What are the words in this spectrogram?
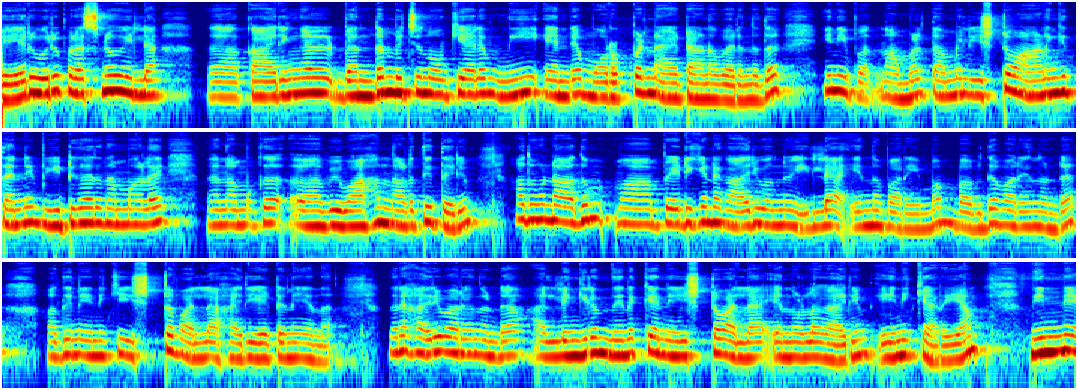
വേറെ ഒരു പ്രശ്നവും ഇല്ല. കാര്യങ്ങൾ ബന്ധം വെച്ച് നോക്കിയാലും നീ എന്റെ മുറപ്പെണ്ണായിട്ടാണ് വരുന്നത്. ഇനിയിപ്പം നമ്മൾ തമ്മിൽ ഇഷ്ടമാണെങ്കിൽ തന്നെ വീട്ടുകാർ നമ്മളെ നമുക്ക് വിവാഹം നടത്തി തരും. അതുകൊണ്ട് അതും പേടിക്കേണ്ട കാര്യമൊന്നും ഇല്ല എന്ന് പറയുമ്പം ബബിത പറയുന്നുണ്ട് അതിന് എനിക്ക് ഇഷ്ടമല്ല ഹരിയേട്ടനെ എന്ന്. അന്നേരം ഹരി പറയുന്നുണ്ട് അല്ലെങ്കിലും നിനക്ക് എന്നെ ഇഷ്ടമല്ല എന്നുള്ള കാര്യം എനിക്കറിയാം. നിന്നെ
